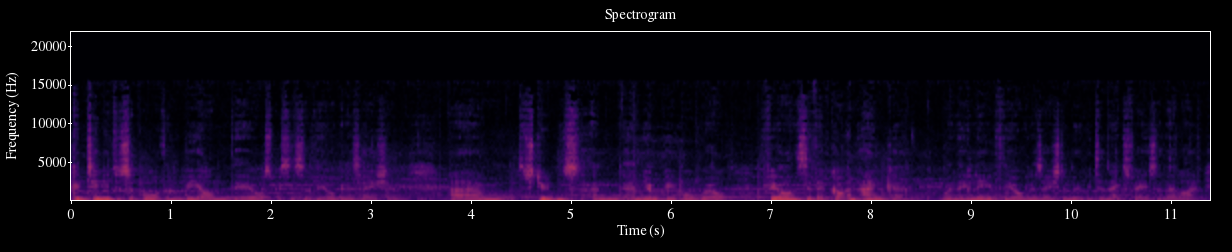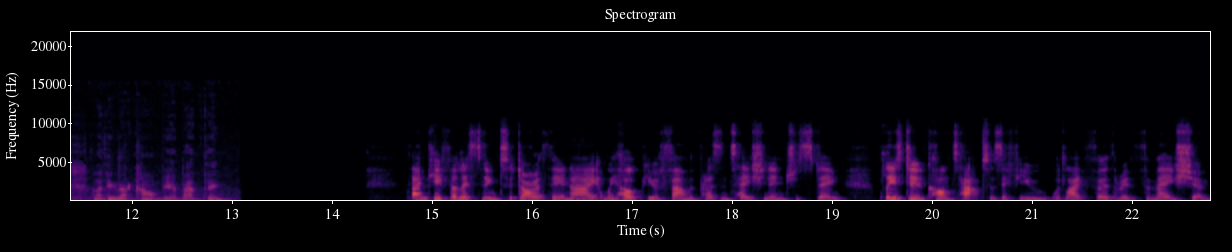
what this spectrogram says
continue to support them beyond the auspices of the organisation. Um, students and, and young people will feel as if they've got an anchor when they leave the organisation and move into the next phase of their life and I think that can't be a bad thing. Thank you for listening to Dorothy and I, and we hope you have found the presentation interesting. Please do contact us if you would like further information.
